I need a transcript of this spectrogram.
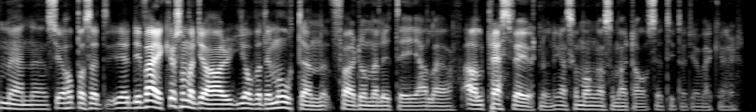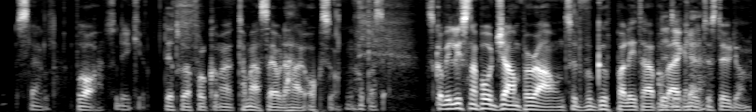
men eh, så jag hoppas att, det verkar som att jag har jobbat emot den fördomen lite i alla, all press vi har gjort nu. Det är ganska många som har hört av sig och tyckt att jag verkar snäll. Bra. Så det är kul. Det tror jag folk kommer ta med sig av det här också. Jag hoppas det. Ska vi lyssna på Jump around så du får guppa lite här på Det vägen ut till studion.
